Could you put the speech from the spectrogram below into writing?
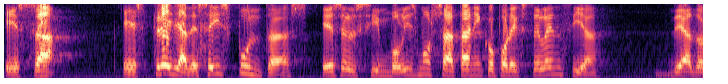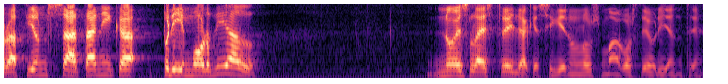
Esa estrella de seis puntas es el simbolismo satánico por excelencia, de adoración satánica primordial. No es la estrella que siguieron los magos de Oriente.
